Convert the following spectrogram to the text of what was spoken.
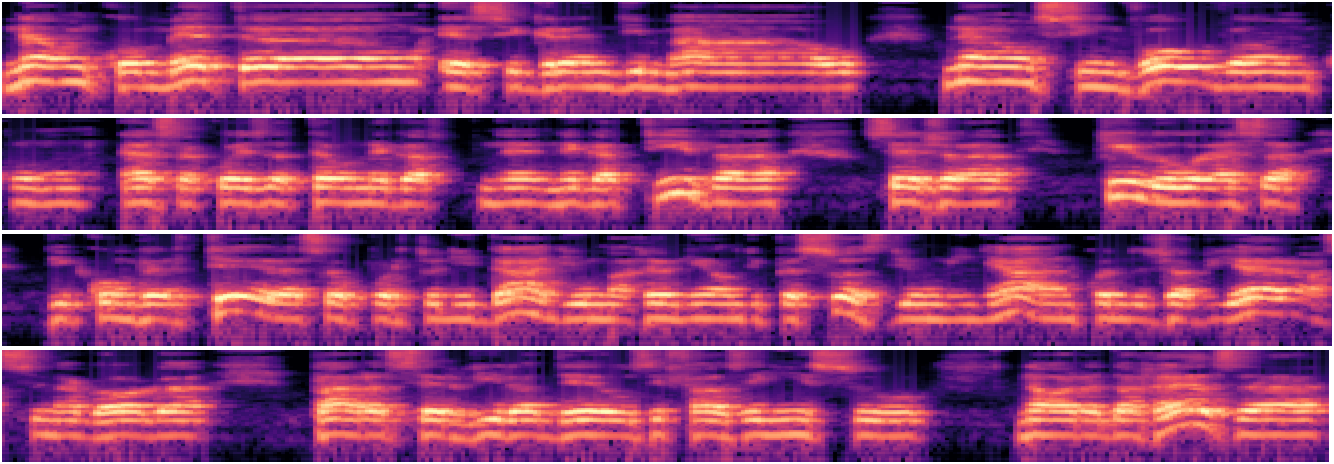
não cometam esse grande mal, não se envolvam com essa coisa tão negativa, seja aquilo, essa de converter essa oportunidade, uma reunião de pessoas de um minyan, quando já vieram à sinagoga para servir a Deus e fazem isso na hora da reza,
